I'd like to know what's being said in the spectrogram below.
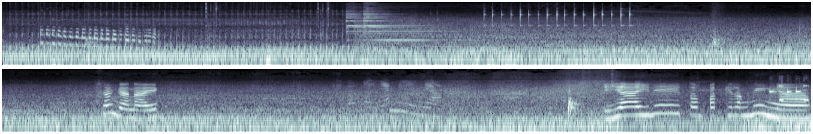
Ad- Bisa nggak naik? Iya, ini tempat kilang minyak.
